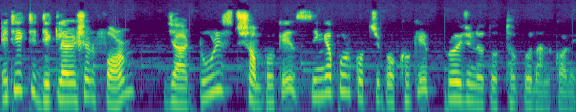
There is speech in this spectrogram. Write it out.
এটি একটি ডিক্লারেশন ফর্ম যা ট্যুরিস্ট সম্পর্কে সিঙ্গাপুর কর্তৃপক্ষকে প্রয়োজনীয় তথ্য প্রদান করে।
